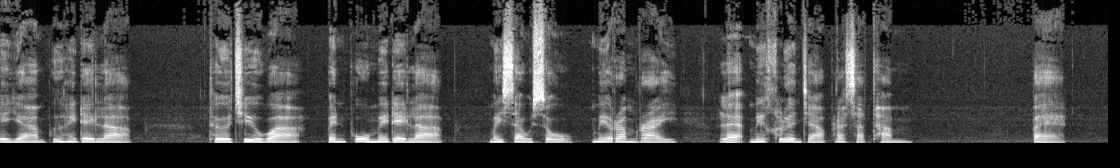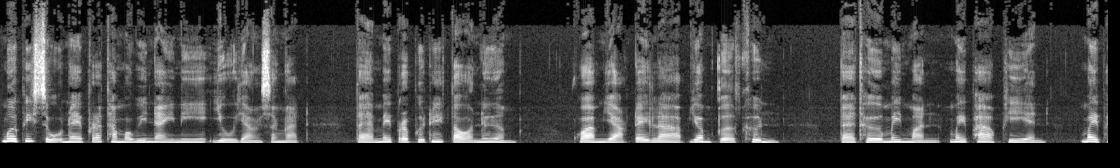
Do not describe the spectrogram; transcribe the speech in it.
ยายามเพื่อให้ได้ลาบ เธอชื่อว่า เป็นผู้ไม่ได้ลาบ ไม่เศร้าโศก ไม่ร่ำไร และไม่เคลื่อนจากพระสัทธรรม 8. เมื่อภิกษุในพระธรรมวินัยนี้อยู่อย่างสงัด แต่ไม่ประพฤติให้ต่อเนื่อง ความอยากได้ลาบย่อมเกิดขึ้น แต่เธอไม่มันไม่ภาคเพียร ไม่พ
